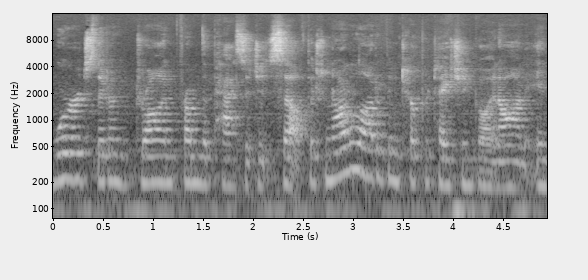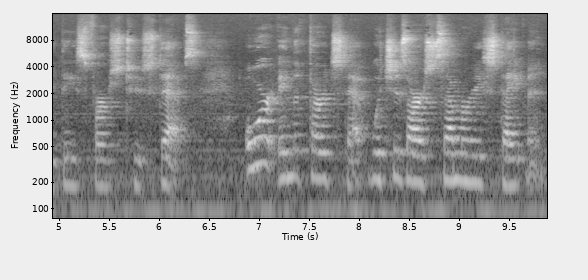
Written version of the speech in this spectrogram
words that are drawn from the passage itself. There's not a lot of interpretation going on in these first two steps or in the third step, which is our summary statement.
